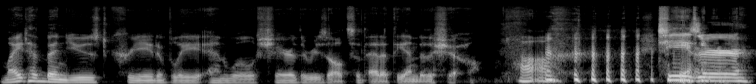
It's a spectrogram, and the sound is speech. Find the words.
might have been used creatively, and we'll share the results of that at the end of the show. Oh. Teaser.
